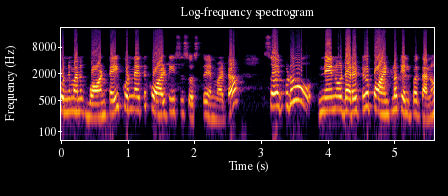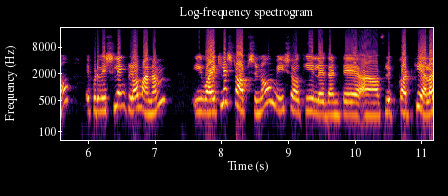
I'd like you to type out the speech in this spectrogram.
కొన్ని మనకు బాగుంటాయి కొన్ని అయితే క్వాలిటీ ఇష్యూస్ వస్తాయి అనమాట సో ఇప్పుడు నేను డైరెక్ట్గా పాయింట్లోకి వెళ్ళిపోతాను. ఇప్పుడు విష్లో మనం ఈ వైట్ లిస్ట్ ఆప్షన్ మీషోకి లేదంటే ఫ్లిప్కార్ట్కి ఎలా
